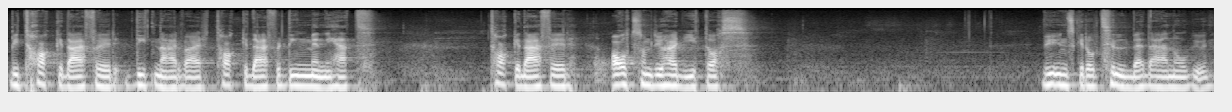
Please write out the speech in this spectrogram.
Vi takker deg for ditt nærvær, takker deg for din menighet. Takker deg for alt som du har gitt oss. Vi ønsker å tilbe deg nå, Gud.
